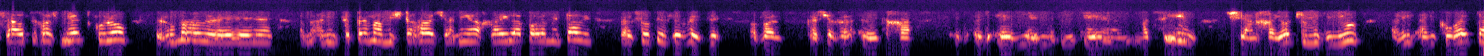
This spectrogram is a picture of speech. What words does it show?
השר צריך להשמיע את קולו ולומר, אני מצפה מהמשטרה שאני אחראי לפרלמנטרי לעשות את זה ואת זה. אבל כאשר ככה מציעים שהנחיות של מדיניות, אני, אני קורא את ה...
